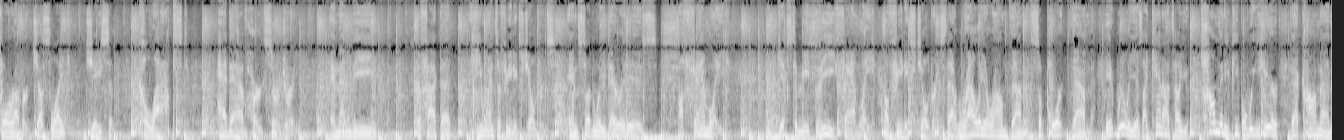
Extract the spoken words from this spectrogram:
forever. Just like Jason collapsed, had to have heart surgery. And then the the fact that he went to Phoenix Children's and suddenly there it is, a family gets to meet the family of Phoenix Children's that rally around them and support them. It really is. I cannot tell you how many people we hear that comment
